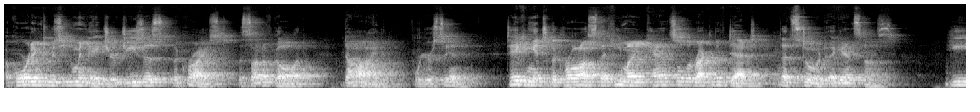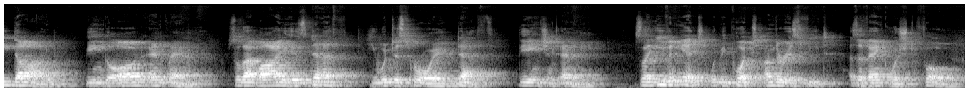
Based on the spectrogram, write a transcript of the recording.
According to his human nature, Jesus the Christ, the Son of God, died for your sin, taking it to the cross that he might cancel the record of debt that stood against us. He died, being God and man, so that by his death he would destroy death, the ancient enemy, so that even it would be put under his feet as a vanquished foe.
